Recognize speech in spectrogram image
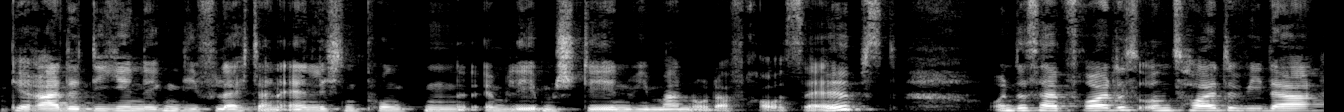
Gerade diejenigen, die vielleicht an ähnlichen Punkten im Leben stehen wie Mann oder Frau selbst. Und deshalb freut es uns heute wieder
